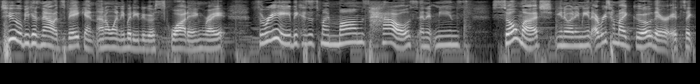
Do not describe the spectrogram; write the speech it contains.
Two, because now it's vacant. I don't want anybody to go squatting, right? Three, because it's my mom's house and it means so much. You know what I mean? Every time I go there, it's like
